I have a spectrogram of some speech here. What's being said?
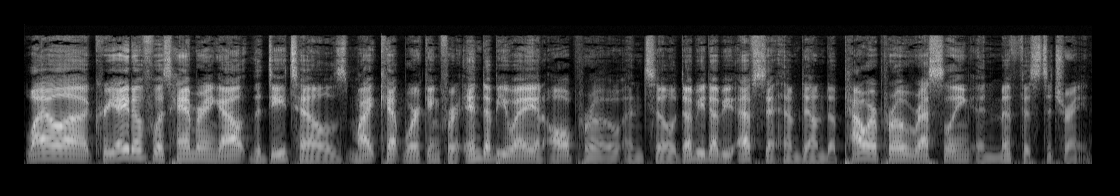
While uh, Creative was hammering out the details, Mike kept working for NWA and All Pro until WWF sent him down to Power Pro Wrestling in Memphis to train.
